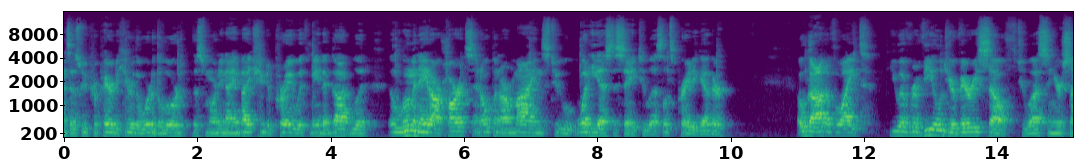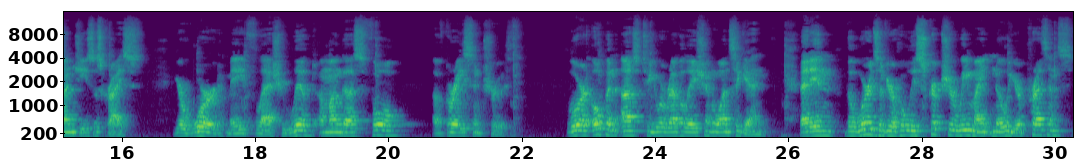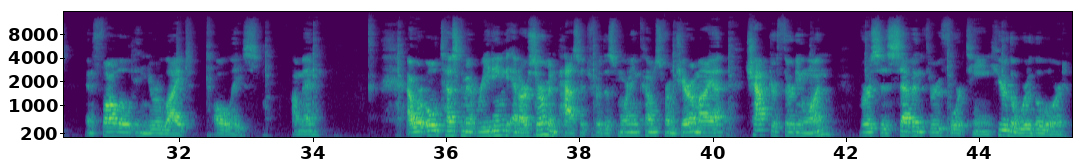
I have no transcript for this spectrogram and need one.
Friends, as we prepare to hear the word of the Lord this morning, I invite you to pray with me that God would illuminate our hearts and open our minds to what he has to say to us. Let's pray together. O God of light, you have revealed your very self to us in your Son, Jesus Christ, your Word made flesh, who lived among us full of grace and truth. Lord, open us to your revelation once again, that in the words of your Holy Scripture we might know your presence and follow in your light always. Amen. Our Old Testament reading and our sermon passage for this morning comes from Jeremiah chapter 31, verses 7 through 14. Hear the word of the Lord.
